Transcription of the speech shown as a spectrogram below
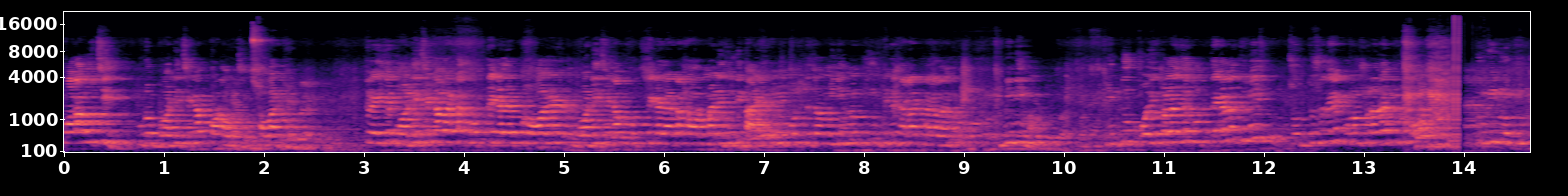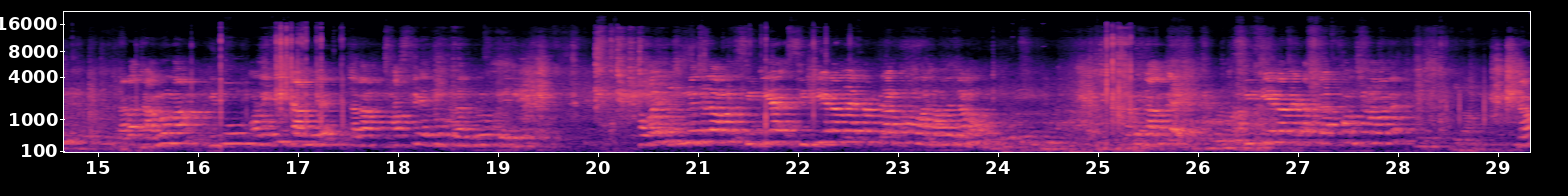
করা উচিত, পুরো বডি চেক আপ করা উচিত, সবার ক্ষেত্রে। তো এই যে বডি চেক আপ একটা করতে গেলে অল বডি চেক আপ করতে গেলে একটা নর্মালি যদি বাইরে তুমি করতে যাও মিনিমাম তিন থেকে চার টাকা লাগবে মিনিমাম কিন্তু ওই কলেজে করতে গেলে তুমি চোদ্দশো থেকে পনেরোশো টাকা তুমি নতুন, যারা জানো না, কিন্তু অনেকেই জানবে, যারা ফার্স্ট থেকে একদম গেছে সবাই তো শুনেছিল আমার সিটিএ সিটিএ নামে একটা প্ল্যাটফর্ম আছে আমাদের, জানো? তুমি জানতে সিটিএ নামে একটা প্ল্যাটফর্ম ছিল আমাদের। না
